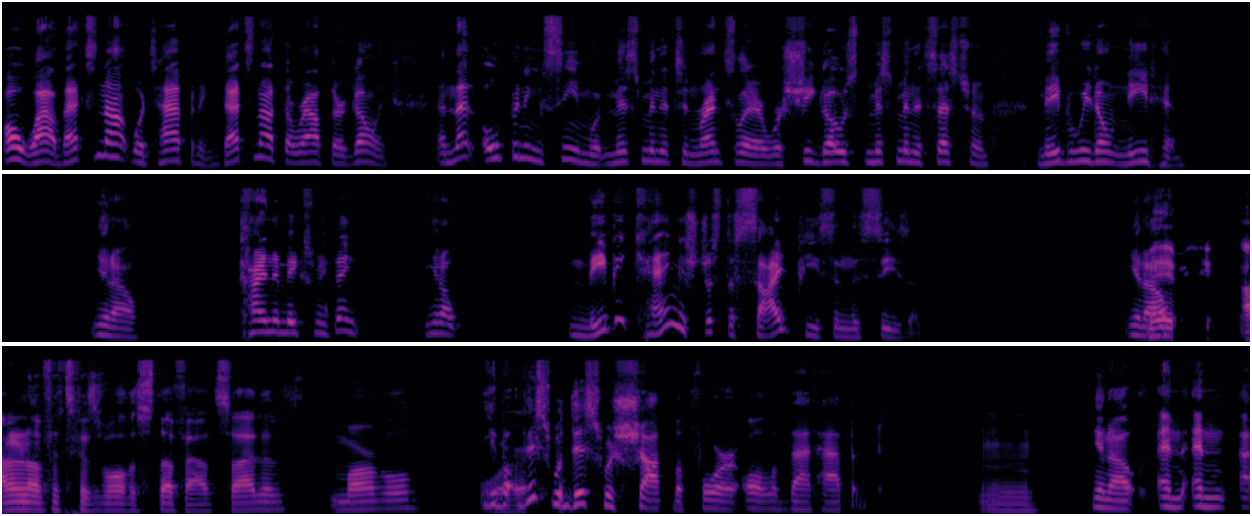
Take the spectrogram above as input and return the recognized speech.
oh wow, that's not what's happening. That's not the route they're going. And that opening scene with Miss Minutes and Renslayer, where she goes, Miss Minutes says to him, maybe we don't need him. You know, kind of makes me think, you know, maybe Kang is just a side piece in this season. You know, Maybe. I don't know if it's because of all the stuff outside of Marvel. yeah, but this was this was shot before all of that happened. Mm, You know, and and uh,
